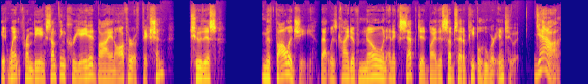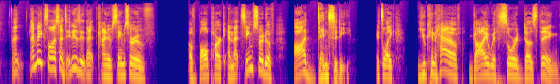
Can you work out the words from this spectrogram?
It went from being something created by an author of fiction to this mythology that was kind of known and accepted by this subset of people who were into it. Yeah, that, that makes a lot of sense. It is that kind of same sort of of ballpark and that same sort of odd density. It's like you can have guy with sword does thing,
